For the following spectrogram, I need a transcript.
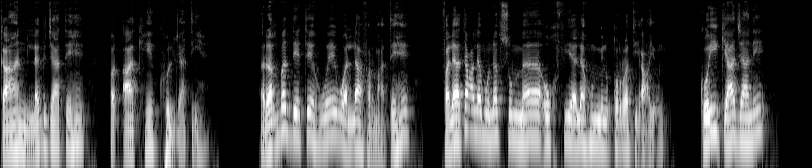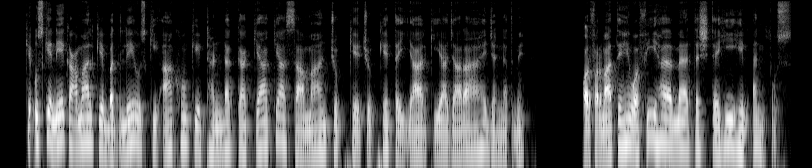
کان لگ جاتے ہیں اور آنکھیں کھل جاتی ہیں۔ رغبت دیتے ہوئے وہ اللہ فرماتے ہیں، فلا تعلم نفس ما اخفی لهم من قرۃ اعین کوئی کیا جانے کہ اس کے نیک اعمال کے بدلے اس کی آنکھوں کی ٹھنڈک کا کیا کیا سامان چپ کے چپ کے تیار کیا جا رہا ہے جنت میں؟ اور فرماتے ہیں وفی میں تشتہی ہل انفس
